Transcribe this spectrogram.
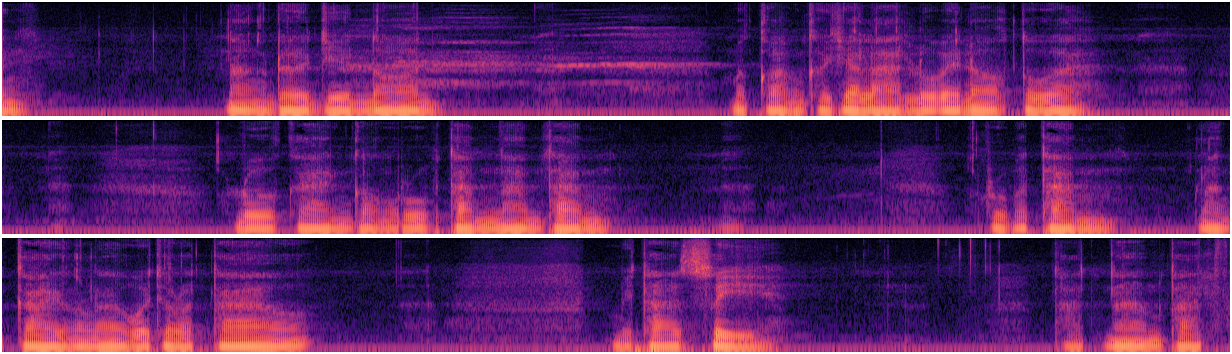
ง นั่งเดินยืนนอน เมื่อก่อนเคยฉลาดรู้ไปนอกตัว รู้การของรูปธรรมนามธรรม รูปธรรมร่างกายของเราหัวจรดเท้า มีธาตุสี่ธาตุน้ำธาตุไฟ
